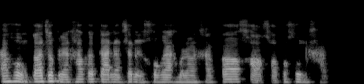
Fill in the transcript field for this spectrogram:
ครับผมก็จบไปแล้วครับกับการนำเสนอโครงการของเราครับ ก็ขอขอบพระคุณครับ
